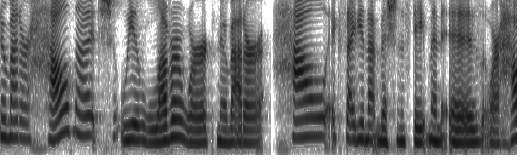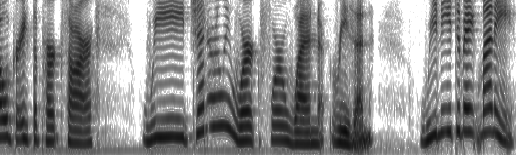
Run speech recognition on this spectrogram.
no matter how much we love our work, no matter how exciting that mission statement is or how great the perks are, we generally work for one reason we need to make money.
